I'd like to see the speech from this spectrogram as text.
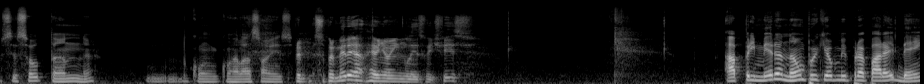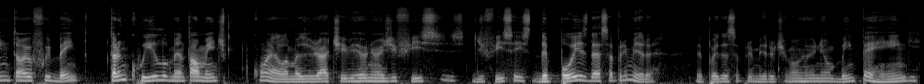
se soltando, né? Com, com relação a isso. Sua primeira reunião em inglês foi difícil? A primeira não, porque eu me preparei bem, então eu fui bem tranquilo mentalmente com ela, mas eu já tive reuniões difíceis, difíceis depois dessa primeira. Depois dessa primeira eu tive uma reunião bem perrengue,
